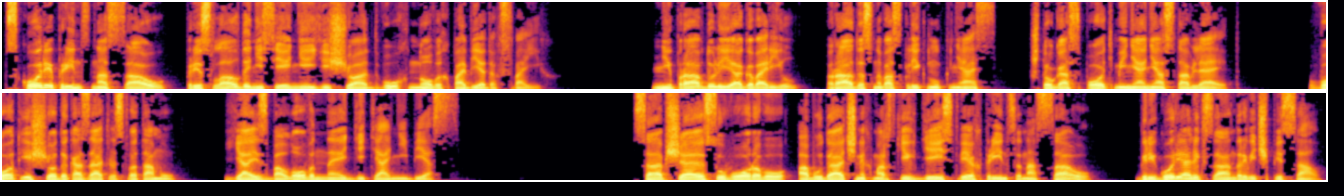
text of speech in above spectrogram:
Вскоре принц Нассау прислал донесение еще о двух новых победах своих. «Не правду ли я говорил?» — радостно воскликнул князь, «что Господь меня не оставляет. Вот еще доказательство тому. Я избалованное дитя небес». Сообщая Суворову об удачных морских действиях принца Нассау, Григорий Александрович писал:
